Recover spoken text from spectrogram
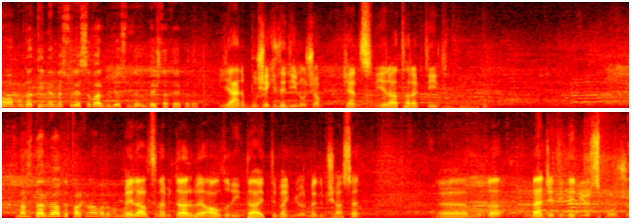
Ama burada dinlenme süresi var biliyorsun değil mi? 5 dakikaya kadar. Yani bu şekilde değil hocam. Kendisini yere atarak değil. Nasıl darbe aldı farkına almadım ama. Bel altına bir darbe aldığını iddia etti. Ben görmedim şahsen. Ee, burada bence dinleniyor sporcu.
